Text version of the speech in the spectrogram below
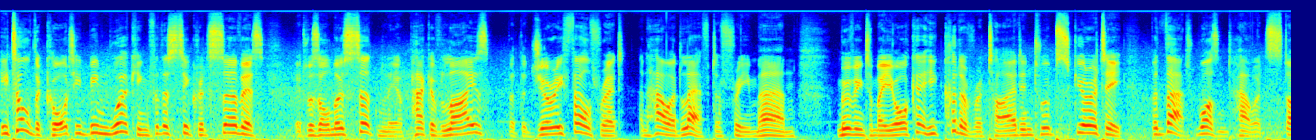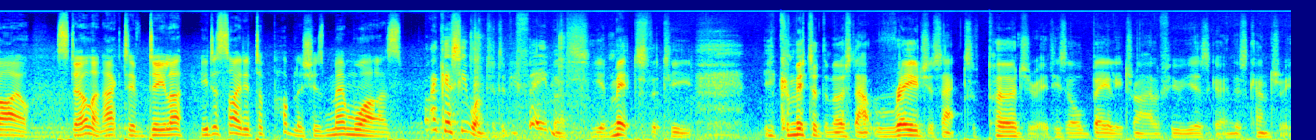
He told the court he'd been working for the Secret Service. It was almost certainly a pack of lies, but the jury fell for it, and Howard left a free man. Moving to Mallorca, he could have retired into obscurity, but that wasn't Howard's style. Still an active dealer, he decided to publish his memoirs. I guess he wanted to be famous. He admits that he he committed the most outrageous acts of perjury at his Old Bailey trial a few years ago in this country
